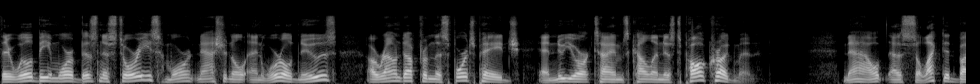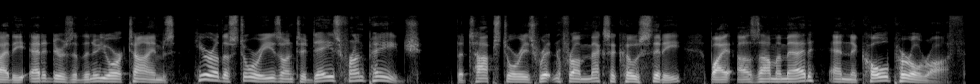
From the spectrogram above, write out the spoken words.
There will be more business stories, more national and world news, a roundup from the sports page, and New York Times columnist Paul Krugman. Now, as selected by the editors of the New York Times, here are the stories on today's front page. The top stories written from Mexico City by Azam Ahmed and Nicole Perlroth.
